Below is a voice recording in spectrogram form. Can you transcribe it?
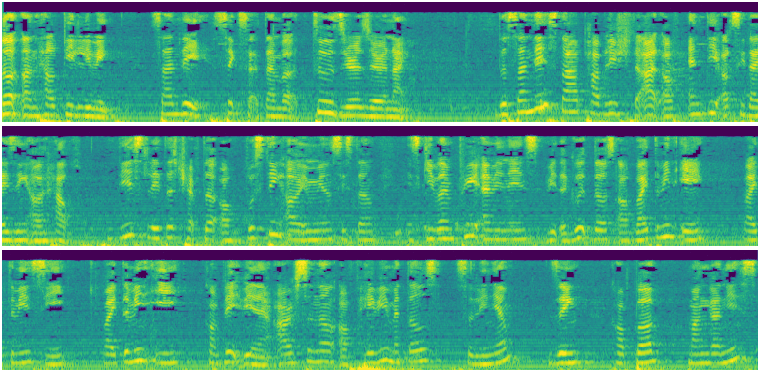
Now, on a note on healthy living, Sunday, 6 September 2009. The Sunday Star published The Art of Antioxidizing Our Health. This latest chapter of boosting our immune system is given preeminence with a good dose of vitamin A, vitamin C, vitamin E, complete with an arsenal of heavy metals, selenium, zinc, copper, manganese,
